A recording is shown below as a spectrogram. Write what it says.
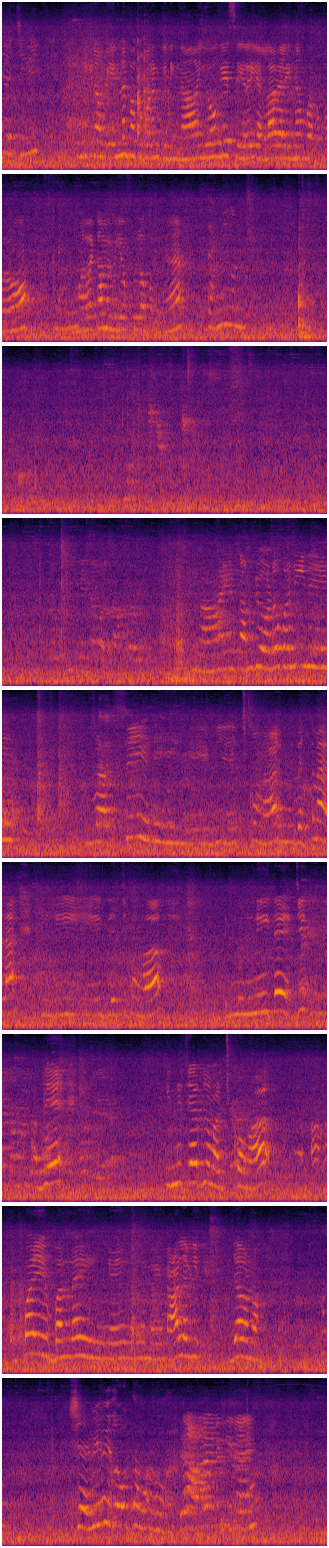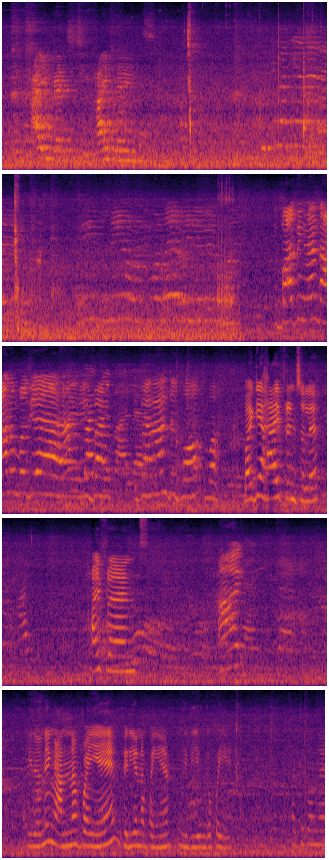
வச்சு இன்னைக்கு நம்ம என்ன பார்க்க போறோம்னு கேட்டிங்கன்னா யோகேஷ் செய்கிற எல்லா வேலையும் தான் பார்க்க போகிறோம் மறக்காம வீடியோ ஃபுல்லாக பாருங்க. தண்ணி தம்பியோட பண்ணினேன் வச்சு இப்படி வச்சுக்கோங்க வெத்து மேலே இப்படி வச்சுக்கோங்க நீட்டாக வச்சு அப்படியே இந்த ஷேப்பில் வச்சுக்கோங்க அப்போ பண்ண இங்கே மேலே இதாகணும் சரி ஹாய் ஃப்ரெண்ட்ஸ் ஹாய் ஃப்ரெண்ட்ஸ் பார்த்தீங்கன்னா நானும் பாக்கியா ஹாய் ஃப்ரெண்ட்ஸ் சொல்லு. ஹாய் ஃப்ரெண்ட்ஸ் ஹாய் இது வந்து எங்கள் அண்ணன் பையன் பெரிய அண்ணன் பையன் இது எங்கள் பையன். பார்த்துக்கோங்க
